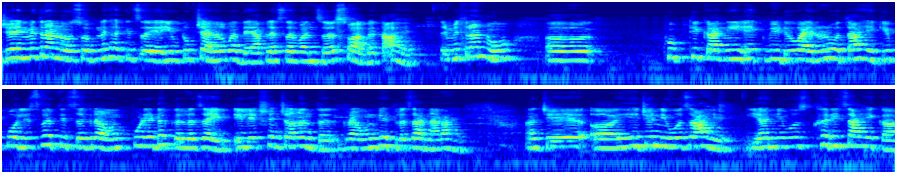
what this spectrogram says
जैन मित्रांनो स्वप्न खाकीचं या यूट्यूब चॅनलमध्ये आपल्या सर्वांचं स्वागत आहे. तर मित्रांनो खूप ठिकाणी एक व्हिडिओ व्हायरल होत आहे की पोलीस भरतीचं ग्राउंड पुढे ढकललं जाईल. इलेक्शनच्या नंतर ग्राउंड घेतलं जाणार आहे. जे हे जे न्यूज आहे या न्यूज खरीच आहे का?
